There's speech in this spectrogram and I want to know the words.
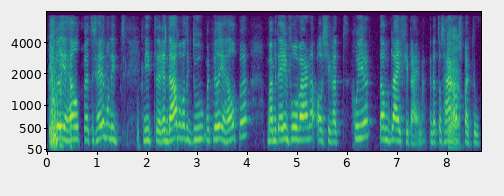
Ik wil je helpen. Het is helemaal niet, niet rendabel wat ik doe, maar ik wil je helpen. Maar met één voorwaarde, als je gaat groeien, dan blijf je bij me. En dat was haar ja. afspraak toen.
